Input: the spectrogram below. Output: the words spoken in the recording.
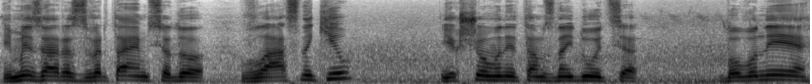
І ми зараз звертаємося до власників, якщо вони там знайдуться, бо вони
